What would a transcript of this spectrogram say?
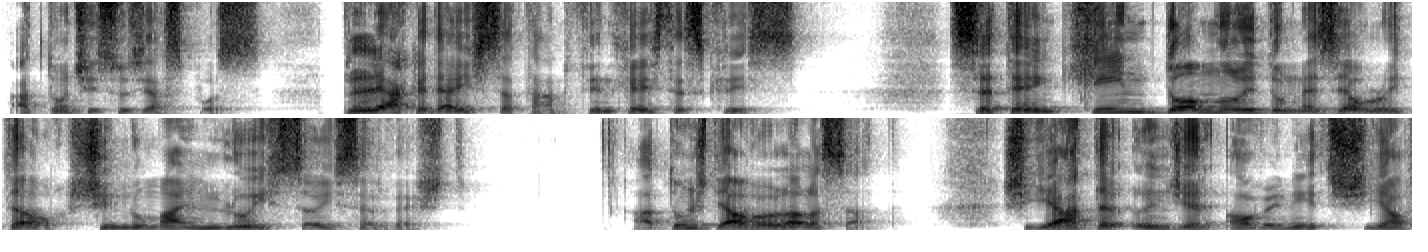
Atunci Isus i-a spus, pleacă de aici, Satan, fiindcă este scris, să te închini Domnului Dumnezeului tău și numai Lui să îi servești. Atunci diavolul a lăsat și iată îngeri au venit și i-au,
